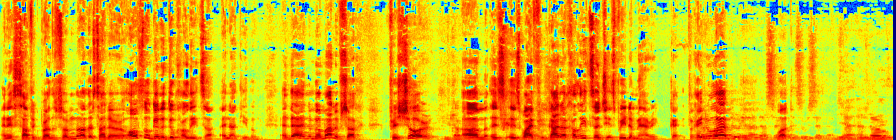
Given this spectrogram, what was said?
and his safek brothers from the other side are also going to do chalitza and not yibum. And then the Maman of Shach, for sure, um, his, his wife got a chalitza and she's free to marry. Okay, No V'cheinu problem lem. doing an unnecessary What? chalitza, we said that. Yeah, There's no.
